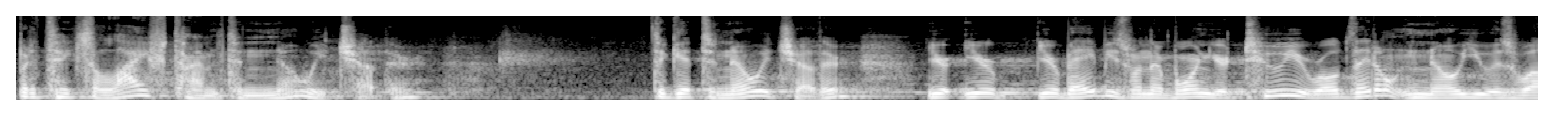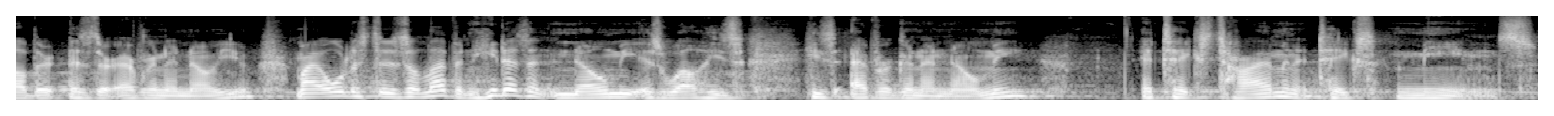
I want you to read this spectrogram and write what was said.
but it takes a lifetime to know each other, to get to know each other. Your, your, your babies, when they're born, your two year olds, they don't know you as well as they're ever going to know you. My oldest is 11. He doesn't know me as well he's, he's ever going to know me. It takes time and it takes means.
